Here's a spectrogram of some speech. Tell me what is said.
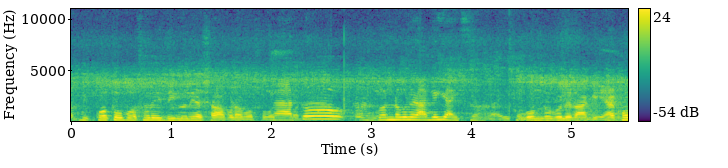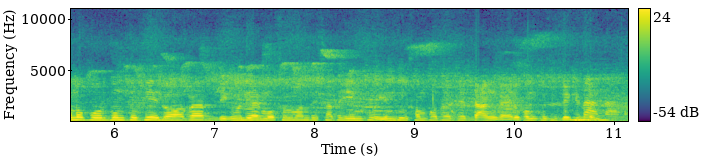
আপনি কত বছর দিগলিয়া শাহপাড়া বসবাস করেন? এত গন্ডগোলের আগেই আইছি আমরা গন্ডগোলের আগে। এখনও পর্যন্ত কি লোহাগার দিগলিয়ার মুসলমানদের সাথে হিন্দু হিন্দু সম্প্রদায়ের যে দাঙ্গা এরকম কিছু না দেখেছেন? না না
